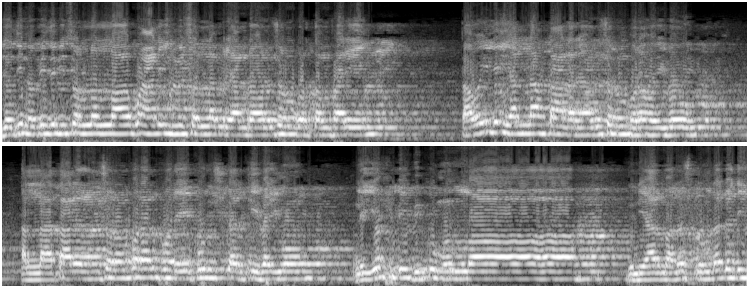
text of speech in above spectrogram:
যদি নবী যদি সাল্লাল্লাহু আমরা অনুসরণ করতাম পারি তাহলে আল্লাহ তাআলার অনুসরণ করা হইব। আল্লাহ তাআলার অনুসরণ করার পরে পুরস্কার কি পাইব? দুনিয়ার মানুষ তোমরা যদি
